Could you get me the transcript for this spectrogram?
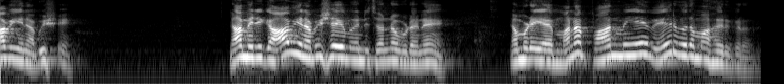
ஆவியின் அபிஷேகம். நாம் இன்னைக்கு ஆவியின் அபிஷேகம் என்று சொன்ன உடனே நம்முடைய மனப்பான்மையே வேறு விதமாக இருக்கிறது.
